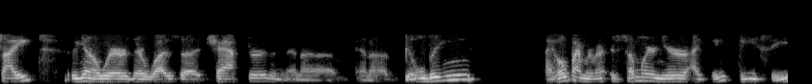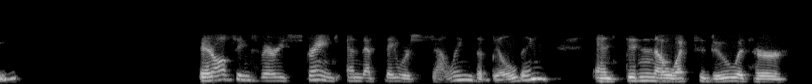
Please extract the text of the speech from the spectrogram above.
site, you know, where there was a chapter and, and a and a building. I hope I'm remember somewhere near, I think DC. It all seems very strange, and that they were selling the building and didn't know what to do with her.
